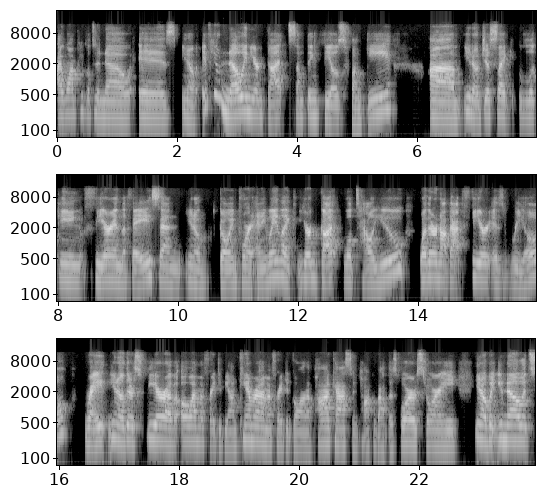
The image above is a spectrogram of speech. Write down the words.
I want people to know is, you know, if you know in your gut something feels funky, um you know just like looking fear in the face and you know going for it anyway like your gut will tell you whether or not that fear is real right? You know there's fear of oh i'm afraid to be on camera i'm afraid to go on a podcast and talk about this horror story you know but you know it's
